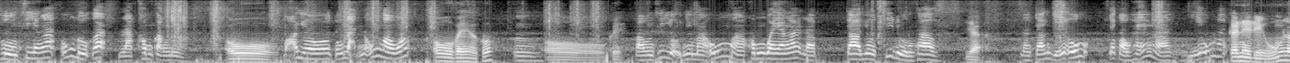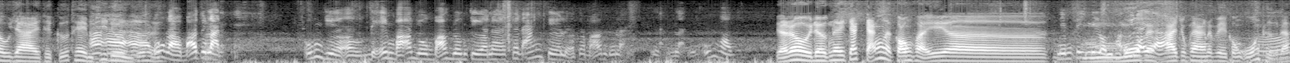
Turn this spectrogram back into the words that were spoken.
thường xuyên á uống được á là không cần đường Ồ. bỏ vô tủ lạnh uống ngon á Ồ vậy hả cô? ừ. Ồ ok. còn ví dụ như mà uống mà không quen á là cho vô xí đường thôi Dạ. là cho dễ uống chứ còn hén là dễ uống hết Cái này để uống lâu dài thì cứ thêm à, xí à, đường à, vô đúng rồi bỏ tủ lạnh uống vừa ờ, để em bỏ vô bỏ vô chưa nè cái đắng chưa lựa cái bỏ vô lạnh lạnh lạnh uống ngon Dạ rồi, đợt này chắc chắn là con phải ờ, niềm tin thử mua đây cái hả 20 ngàn để về con uống thử Ừ. đã.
